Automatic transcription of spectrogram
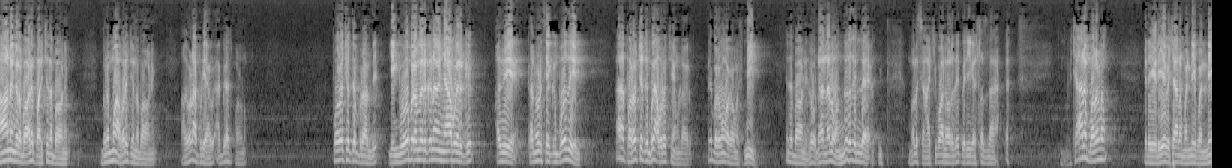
நானுங்கிற பாவனை பரிச்சின்ன பாவனை பிரம்மா அபரிச்சின்ன பாவனை. அதோட அப்படி அபியாசம் பண்ணணும். புறச்சத்த பிராந்தி. எங்கேயோ பிரம்ம இருக்குன்னு ஞாபகம் இருக்கு. அது தன்னோடு சேர்க்கும் போது பரோட்சத்தும் போய் அவரோச்சியம் உண்டாகும் இது பிரம்மகாமஸ்மி இந்த பாவனை இதில் ஒரு நாள் வந்துடுறது இல்லை முதல்ல சாட்சிபான் வர்றதே பெரிய கஷ்டம்தான். விசாரம் பண்ணணும். இடையிடையே விசாரம் பண்ணி பண்ணி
